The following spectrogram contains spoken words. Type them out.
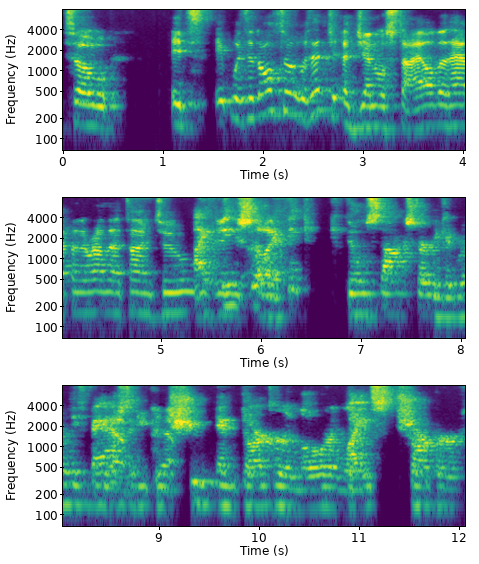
so it's it was it also was that a general style that happened around that time too? I think In- so. I think film stock started to get really fast, Yeah, and you could yeah. shoot in darker, lower lights, sharper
